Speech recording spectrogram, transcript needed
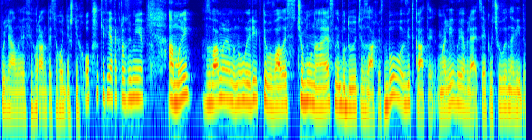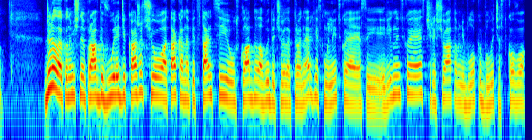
пиляли фігуранти сьогоднішніх обшуків, я так розумію. А ми з вами минулий рік дивувались, чому на АЕС не будують захист, бо відкати малі виявляється, як ви чули на відео. Джерела економічної правди в уряді кажуть, що атака на підстанції ускладнила видачу електроенергії з Хмельницької АЕС і Рівненської АЕС, через що атомні блоки були частково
